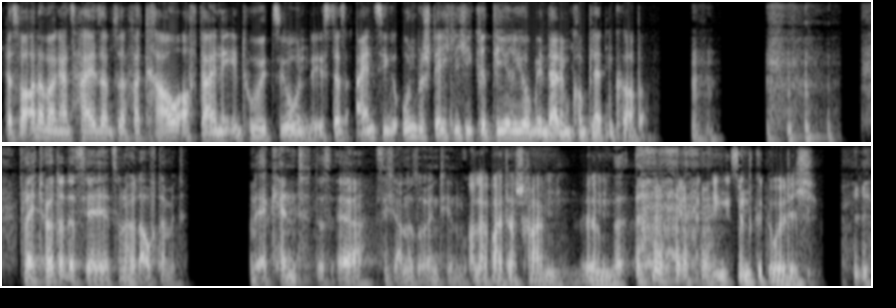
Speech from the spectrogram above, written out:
das war auch nochmal ganz heilsam zu sagen, vertrau auf deine Intuition. Die ist das einzige unbestechliche Kriterium in deinem kompletten Körper. Mhm. Vielleicht hört er das ja jetzt und hört auf damit. Und erkennt, dass er sich anders orientieren muss. Soll er weiterschreiben. Ähm, Dinge sind geduldig. Ja.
